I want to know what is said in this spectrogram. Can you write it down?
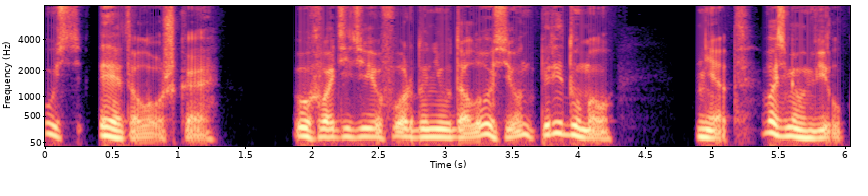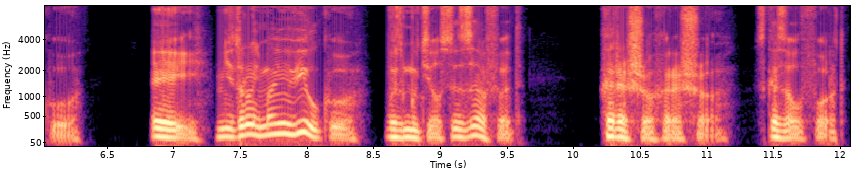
«Пусть эта ложка». Ухватить ее Форду не удалось, и он передумал. «Нет, возьмем вилку». «Эй, не тронь мою вилку», — возмутился Зафот. «Хорошо, хорошо», — сказал Форд.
